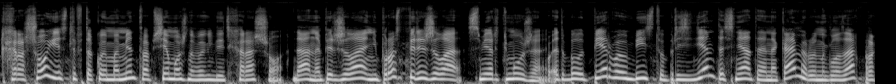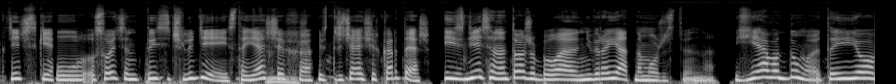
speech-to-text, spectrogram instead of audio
хорошо, если в такой момент вообще можно выглядеть хорошо. Да, она пережила, не просто пережила смерть мужа. Это было первое убийство президента, снятое на камеру на глазах практически у сотен тысяч людей, стоящих э, и встречающих кортеж. И здесь она тоже была невероятно мужественна. Я вот думаю, это ее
